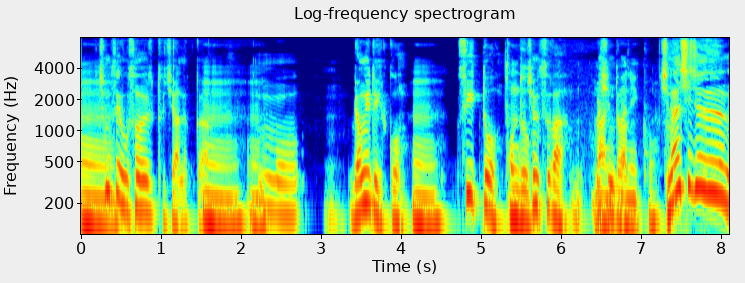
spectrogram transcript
음. 챔스에 우선을 두지 않을까. 음, 음, 음, 뭐 명예도 있고 음. 수익도 돈도 챔스가 훨씬 많이, 더 많이 있고. 지난 시즌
